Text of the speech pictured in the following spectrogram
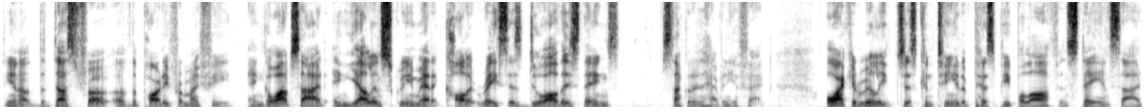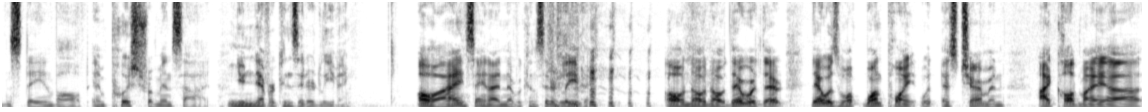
you know, the dust fro- of the party from my feet, and go outside and yell and scream at it, call it racist, do all these things. It's not going to have any effect. Or I could really just continue to piss people off and stay inside and stay involved and push from inside. You never considered leaving. Oh, I ain't saying I never considered leaving. oh no, no. There were there there was one point with, as chairman. I called my uh,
